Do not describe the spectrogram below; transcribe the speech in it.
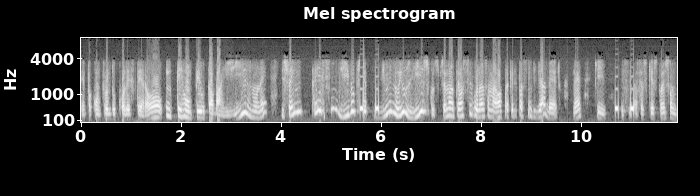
é para controle do colesterol, interromper o tabagismo, né? Isso é imprescindível para você diminuir os riscos, para você manter uma segurança maior para aquele paciente diabético, né? Que esse, essas questões são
